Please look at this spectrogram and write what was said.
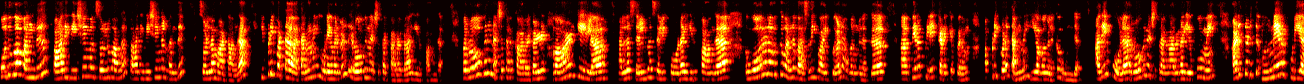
பொதுவா வந்து பாதி விஷயங்கள் சொல்லுவாங்க பாதி விஷயங்கள் வந்து சொல்ல மாட்டாங்க. இப்படிப்பட்ட தன்மை உடையவர்கள் ரோகிணி நட்சத்திரக்காரர்களா இருப்பாங்க. இப்ப ரோகிணி நட்சத்திரக்காரர்கள் வாழ்க்கையில நல்ல செல்வ செழிப்போட இருப்பாங்க. ஓரளவுக்கு வந்து வசதி வாய்ப்புகள் அவங்களுக்கு பிறப்பிலே கிடைக்கப்பெறும். அப்படி கூட தன்மை அவங்களுக்கு உண்டு. அதே போல ரோக நட்சத்திரக்காரர்கள் எப்பவுமே அடுத்தடுத்து முன்னேறக்கூடிய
